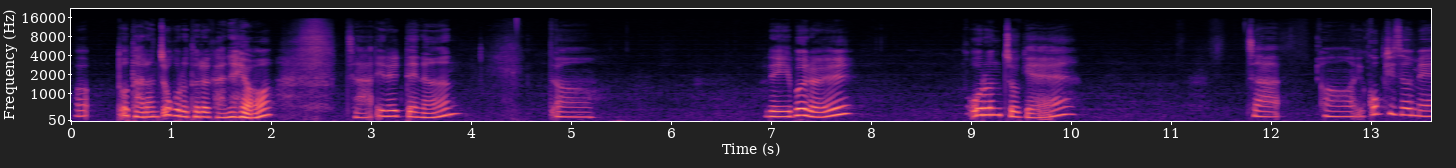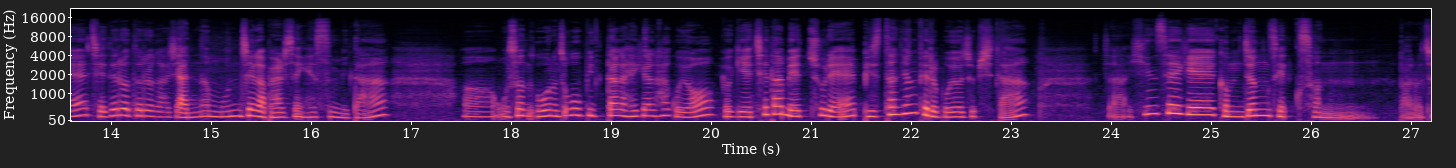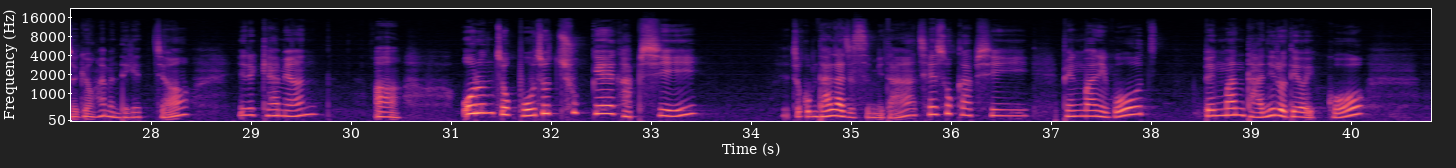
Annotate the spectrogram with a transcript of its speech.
어, 또 다른 쪽으로 들어가네요. 자, 이럴 때는 어, 레이블을 오른쪽에 자, 어, 이 꼭지점에 제대로 들어가지 않는 문제가 발생했습니다. 어, 우선 그거는 조금 이따가 해결하고요. 여기에 최다 매출에 비슷한 형태를 보여줍시다. 자, 흰색의 검정색 선 바로 적용하면 되겠죠. 이렇게 하면 아, 오른쪽 보조축의 값이 조금 달라졌습니다. 최소 값이 100만이고 100만 단위로 되어 있고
